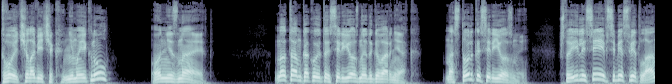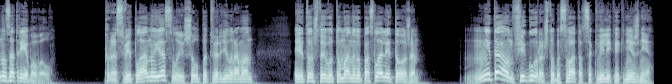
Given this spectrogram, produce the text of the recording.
Твой человечек не маякнул? Он не знает. Но там какой-то серьезный договорняк. Настолько серьезный, что Елисеев себе Светлану затребовал. «Про Светлану я слышал», — подтвердил Роман. И то, что его Тумановы послали, тоже. Не та он фигура, чтобы свататься к великой княжне.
